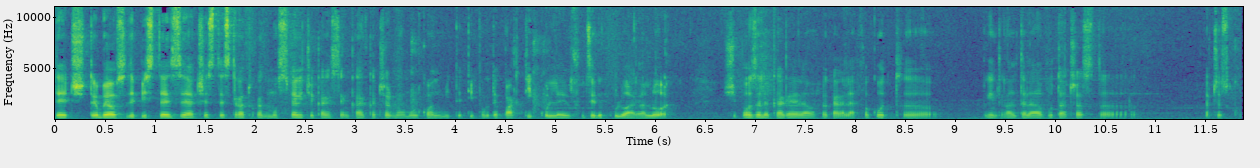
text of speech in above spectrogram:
deci trebuiau să depisteze aceste straturi atmosferice care se încarcă cel mai mult cu anumite tipuri de particule în funcție de culoarea lor. Și pozele care le pe care le-a făcut, uh, printre altele, a avut această, acest scop.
